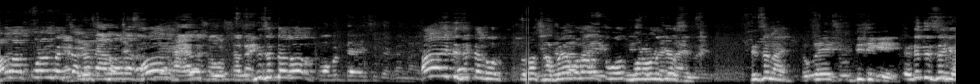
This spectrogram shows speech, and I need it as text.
আল্লাহর কোরআন দেখছেন নিষেধ কল এই নিষেধ কল তোরা ছাপড়ে বলো তো বড় নাকি আছে? দিছে নাই এটা দিছে গে।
